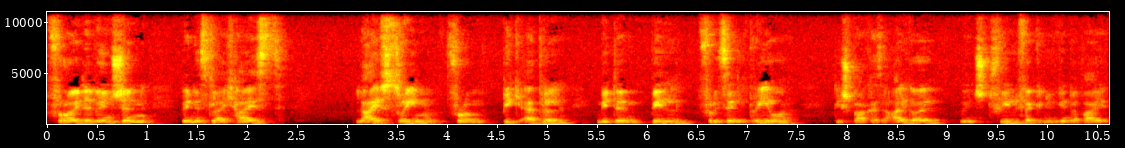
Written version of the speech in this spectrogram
Freude wünschen, wenn es gleich heißt Livestream from Big Apple mit dem Bill Frisell Trio. Die Sparkasse Allgäu wünscht viel Vergnügen dabei,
